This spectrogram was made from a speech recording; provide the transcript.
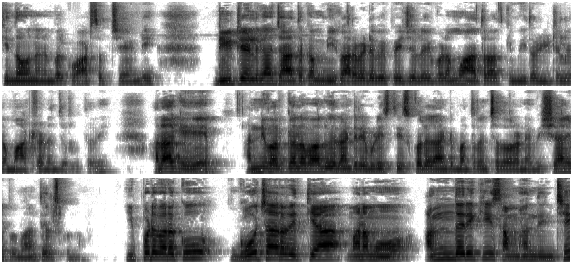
కింద ఉన్న నెంబర్కి వాట్సాప్ చేయండి. డీటెయిల్గా జాతకం మీకు అరవై డెబ్బై పేజీలో ఇవ్వడము ఆ తర్వాతకి మీతో డీటెయిల్గా మాట్లాడడం జరుగుతుంది. అలాగే అన్ని వర్గాల వాళ్ళు ఎలాంటి రెమెడీస్ తీసుకోవాలి ఎలాంటి మంత్రం చదవాలనే విషయాన్ని ఇప్పుడు మనం తెలుసుకుందాం. ఇప్పటి వరకు గోచార రీత్యా మనము అందరికీ సంబంధించి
